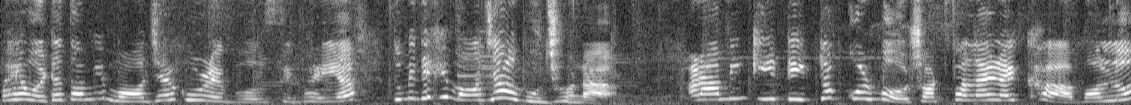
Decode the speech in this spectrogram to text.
ভাইয়া ওইটা তো আমি মজা করে বলছি ভাইয়া। তুমি দেখি মজাও বুঝো না। আর আমি কি টিকটক করব? শর্ট ফালায় রেখা বলো।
